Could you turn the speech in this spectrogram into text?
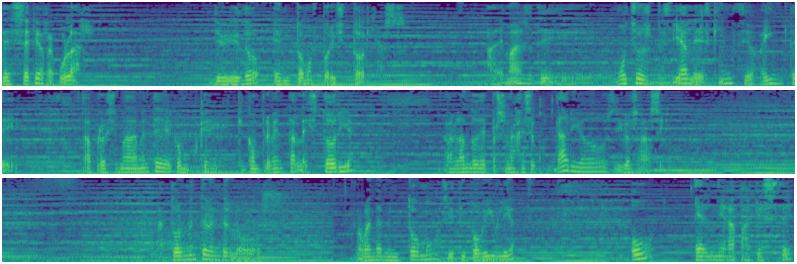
de serie regular, dividido en tomos por historias. Además de muchos especiales, 15 o 20 aproximadamente, que, que complementan la historia hablando de personajes secundarios y cosas así. Actualmente venden los. Lo venden en tomo, así tipo Biblia. O el megapack este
